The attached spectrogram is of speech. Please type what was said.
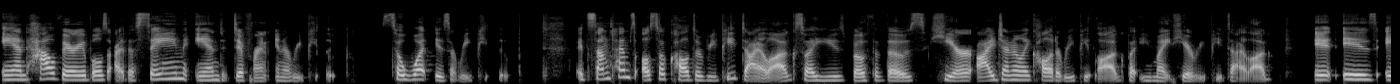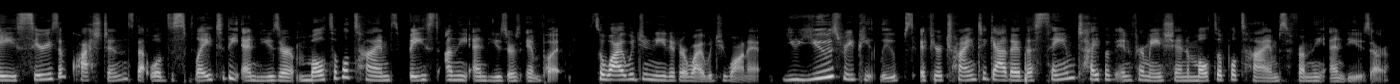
and how variables are the same and different in a repeat loop. So what is a repeat loop? It's sometimes also called a repeat dialog, so I use both of those here. I generally call it a repeat log, but you might hear repeat dialog. It is a series of questions that will display to the end user multiple times based on the end user's input. So why would you need it or why would you want it? You use repeat loops if you're trying to gather the same type of information multiple times from the end user.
